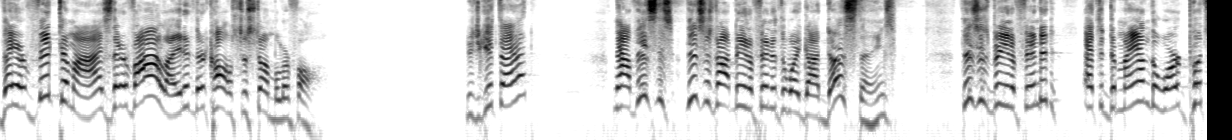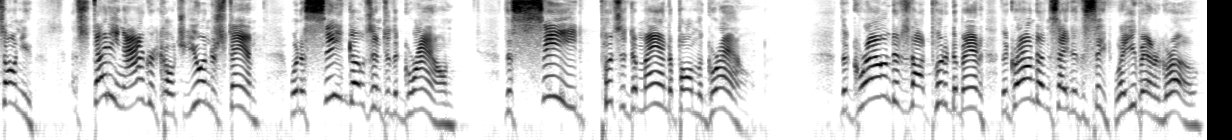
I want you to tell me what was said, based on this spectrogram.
they are victimized, they're violated, they're caused to stumble or fall. Did you get that? Now, this is, this is not being offended the way God does things. This is being offended at the demand the word puts on you. Studying agriculture, you understand when a seed goes into the ground, the seed puts a demand upon the ground. The ground does not put a demand, the ground doesn't say to the seed, well, you better grow.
